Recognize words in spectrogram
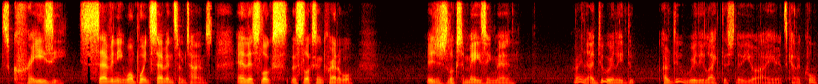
It's crazy. 70 1.7 sometimes. And this looks this looks incredible. It just looks amazing man. All right i do really do i do really like this new ui here. It's kind of cool.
